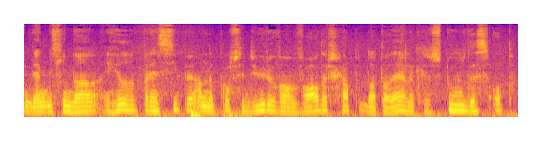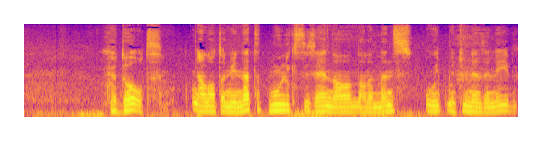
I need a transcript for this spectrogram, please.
Ik denk misschien dat heel het principe en de procedure van vaderschap, dat dat eigenlijk gestoeld is op geduld. En laat het nu net het moeilijkste zijn dat, dat een mens ooit moet doen in zijn leven.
